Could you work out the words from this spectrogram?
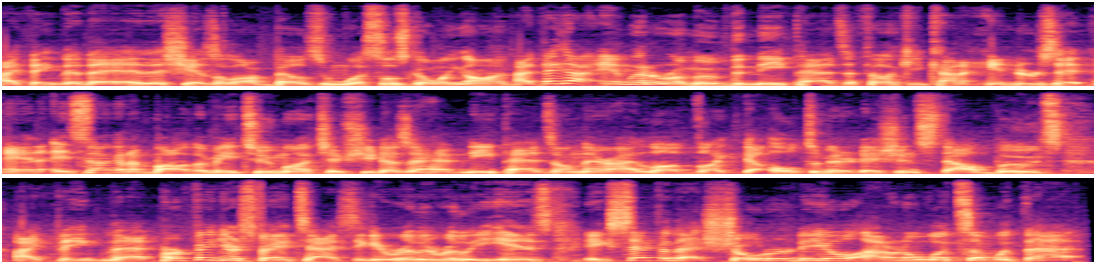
I think that, that she has a lot of bells and whistles going on. I think I am going to remove the knee pads. I feel like it kind of hinders it and it's not going to bother me too much if she doesn't have knee pads on there. I love like the Ultimate Edition style boots. I think that her figure is fantastic. It really, really is. Except for that shoulder deal. I don't know what's up with that.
